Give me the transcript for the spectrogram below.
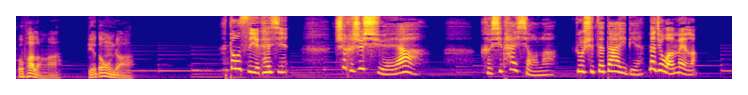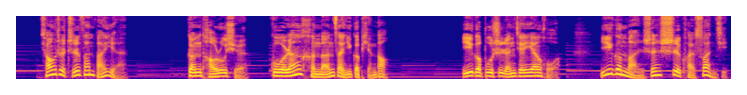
不怕冷啊，别冻着。冻死也开心，这可是雪呀！可惜太小了。若是再大一点，那就完美了。乔治直翻白眼，跟陶如雪果然很难在一个频道。一个不食人间烟火，一个满身市侩算计。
